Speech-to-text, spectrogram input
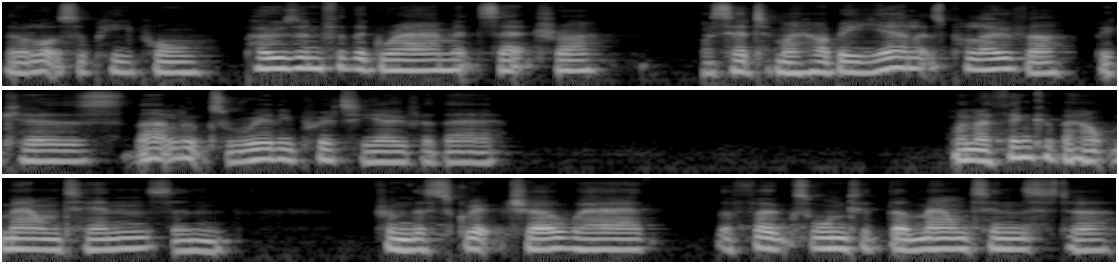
There were lots of people posing for the gram, etc. I said to my hubby, Yeah, let's pull over because that looks really pretty over there. When I think about mountains and from the scripture where the folks wanted the mountains to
